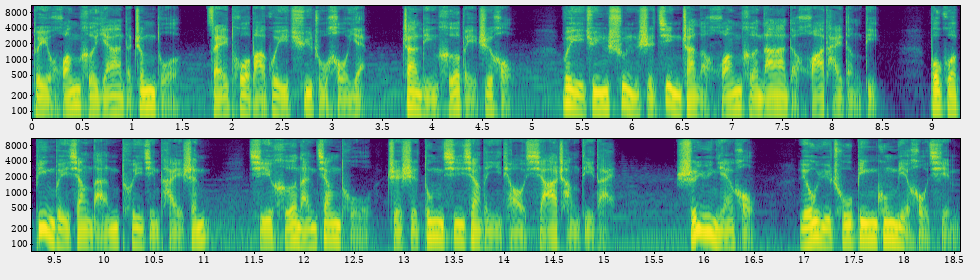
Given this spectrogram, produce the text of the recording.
对黄河沿岸的争夺，在拓跋圭驱逐后燕，占领河北之后，魏军顺势进占了黄河南岸的华台等地，不过并未向南推进太深，其河南疆土只是东西向的一条狭长地带。十余年后。刘裕出兵攻灭后秦，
